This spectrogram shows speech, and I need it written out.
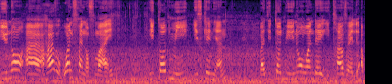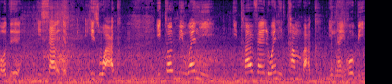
you know, I have one friend of mine. He told me he's Kenyan, but he told me, you know, one day he traveled about the his uh, his work. He told me when he he traveled, when he come back in Nairobi,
